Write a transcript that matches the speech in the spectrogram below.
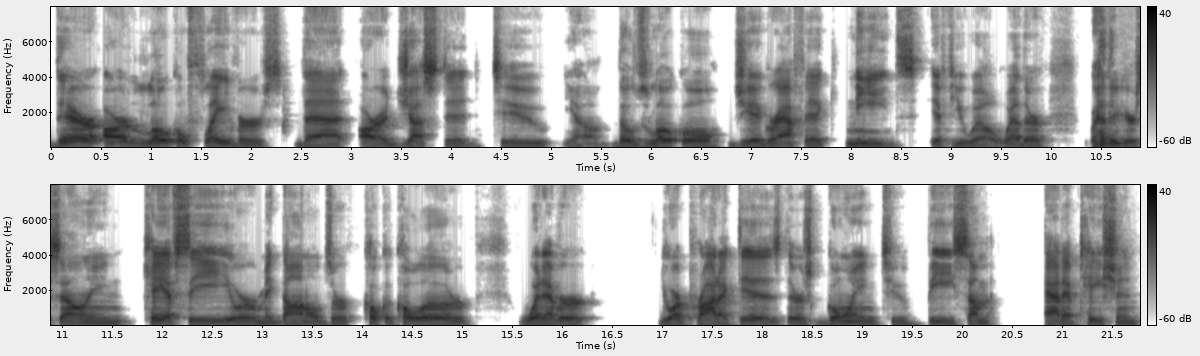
there are local flavors that are adjusted to, you know, those local geographic needs, if you will, whether whether you're selling KFC or McDonald's or Coca-Cola or whatever your product is, there's going to be some adaptation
